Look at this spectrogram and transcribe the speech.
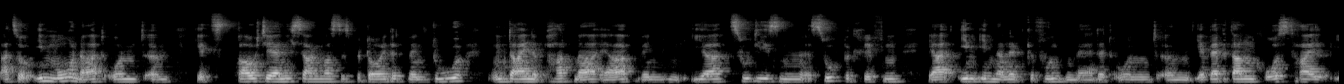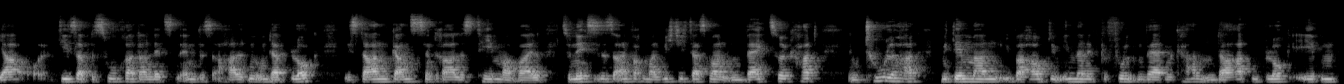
also im Monat. Und ähm, jetzt brauche ich dir ja nicht sagen, was das bedeutet, wenn du und deine Partner, ja, wenn ihr zu diesen Suchbegriffen ja im Internet gefunden werdet. Und ähm, ihr werdet dann einen Großteil ja, dieser Besucher dann letzten Endes erhalten. Und der Blog ist da ein ganz zentrales Thema, weil zunächst ist es einfach mal wichtig, dass man ein Werkzeug hat, ein Tool hat, mit dem man überhaupt im Internet gefunden werden kann. Und da hat ein Blog eben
